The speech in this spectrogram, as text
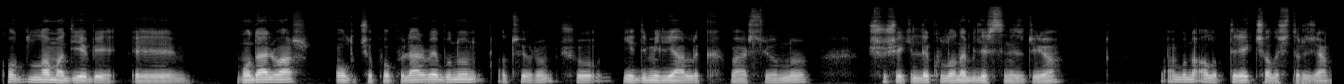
Kodlama diye bir e, model var. Oldukça popüler ve bunun atıyorum şu 7 milyarlık versiyonunu şu şekilde kullanabilirsiniz diyor. Ben bunu alıp direkt çalıştıracağım.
